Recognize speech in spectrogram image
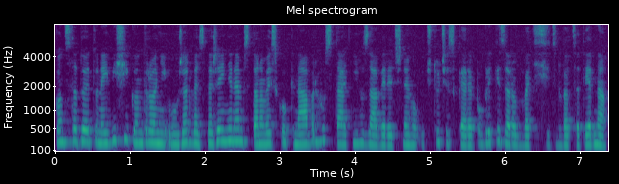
Konstatuje to Nejvyšší kontrolní úřad ve zveřejněném stanovisku k návrhu státního závěrečného účtu České republiky za rok 2021.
